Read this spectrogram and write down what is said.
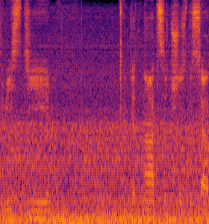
215, 60,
